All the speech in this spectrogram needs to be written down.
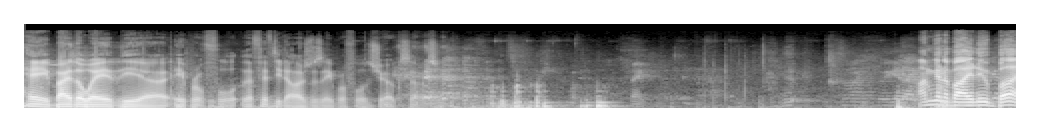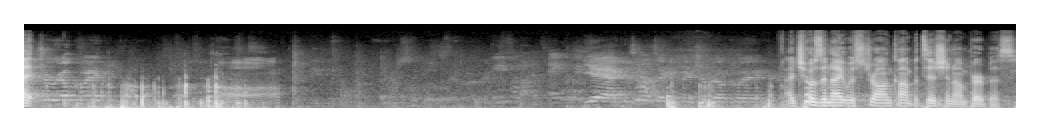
Hey, by the way, the uh, April Fool, the fifty dollars was April Fool's joke. So I'm gonna buy a new butt. I chose a night with strong competition on purpose.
